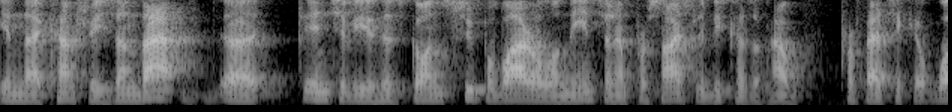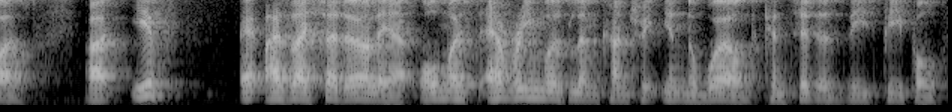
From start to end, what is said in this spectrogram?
in their countries. And that uh, interview has gone super viral on the internet precisely because of how prophetic it was. Uh, if, as I said earlier, almost every Muslim country in the world considers these people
